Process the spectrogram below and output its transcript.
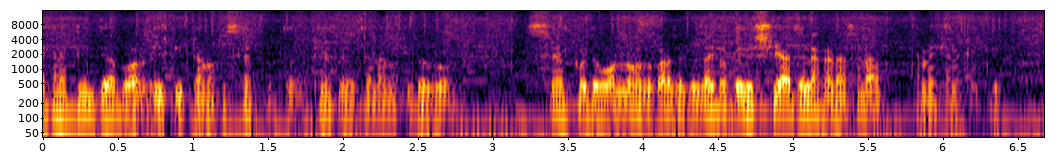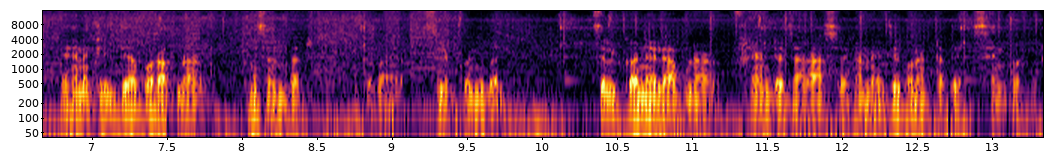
এখানে ক্লিক দেওয়ার পর এই পিকটা আমাকে সেভ করতে হবে, ঠিক আছে? দেন আমি কী করব? সেভ হতে অন্যভাবে করা যায়। যাই হোক, এই যে শেয়ার যে লেখাটা আছে না, আমি এখানে ক্লিক এখানে ক্লিক দেওয়ার পর আপনার মেসেঞ্জার অথবা সিলেক্ট করে নেবেন। সিলেক্ট করে নিলে আপনার ফ্রেন্ডে যারা আছে এখানে, যে কোনো একটাতে সেন্ড করবেন।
